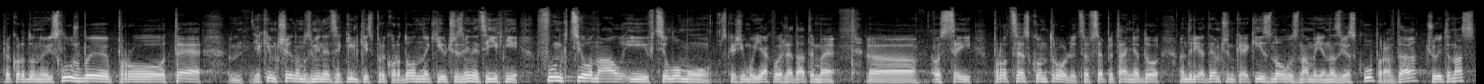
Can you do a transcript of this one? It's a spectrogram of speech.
прикордонної служби, про те, яким чином зміниться кількість прикордонників, чи зміниться їхній функціонал, і в цілому, скажімо, як виглядатиме е, ось цей процес контролю. Це все питання до Андрія Демченка, який знову з нами є на зв'язку. Правда, чуєте нас?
